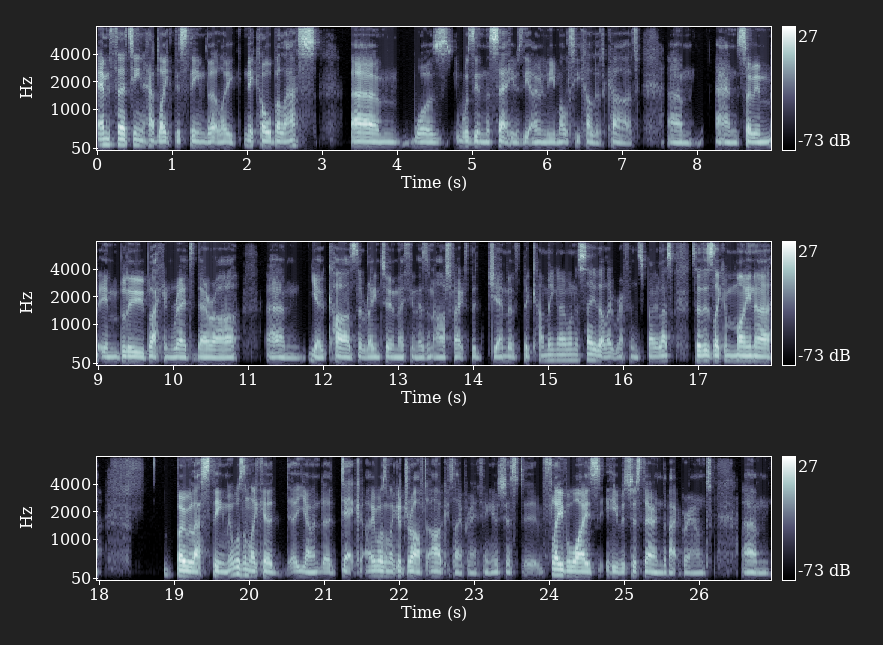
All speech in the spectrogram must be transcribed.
M13 had like this theme that like Nicol Bolas um, was was in the set. He was the only multicolored card, um, and so in in blue, black, and red there are um, you know cards that relate to him. I think there's an artifact, the Gem of Becoming. I want to say that like reference Bolas. So there's like a minor Bolas theme. It wasn't like a, a you know a deck. It wasn't like a draft archetype or anything. It was just uh, flavor wise, he was just there in the background, um,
